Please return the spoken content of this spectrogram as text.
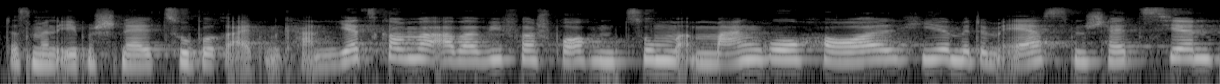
das man eben schnell zubereiten kann. Jetzt kommen wir aber wie versprochen zum Mango Haul hier mit dem ersten Schätzchen.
